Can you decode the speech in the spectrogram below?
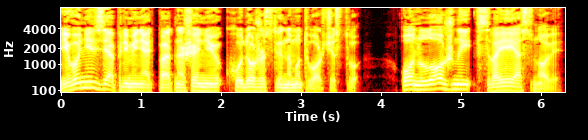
Его нельзя применять по отношению к художественному творчеству. Он ложный в своей основе.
